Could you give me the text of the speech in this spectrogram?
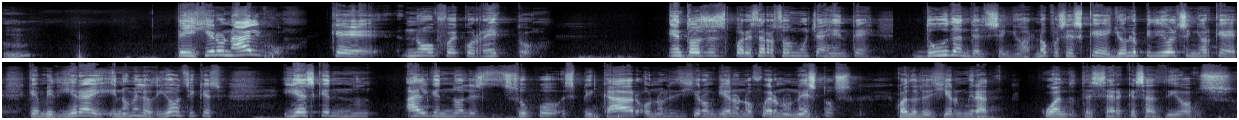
¿Mm? Te dijeron algo que no fue correcto. Entonces, por esa razón, mucha gente dudan del Señor. No, pues es que yo le he pedido al Señor que, me diera y, no me lo dio. Así que, y es que alguien no les supo explicar o no les dijeron bien o no fueron honestos. Cuando le dijeron, mira, cuando te acerques a Dios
